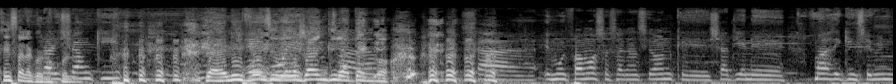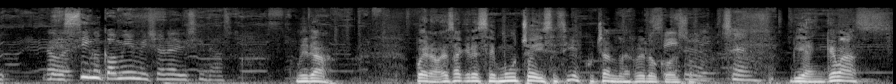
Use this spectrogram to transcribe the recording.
Esa la Daddy conozco. Yankee. La de Luis Fonsi de Yankee la tengo. es muy famosa esa canción que ya tiene más de 15 mil, de 5 mil millones de visitas. Mira. Bueno, esa crece mucho y se sigue escuchando, es re loco eso. Bien, ¿qué más?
